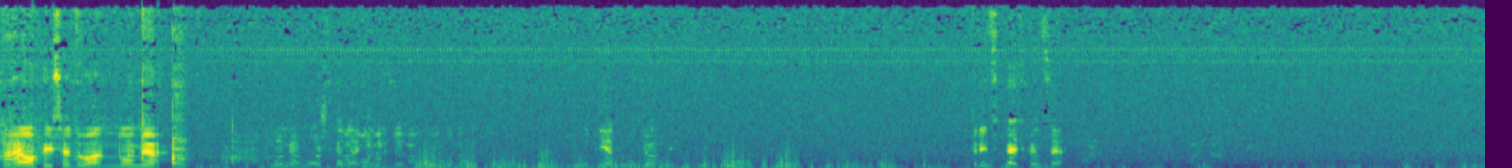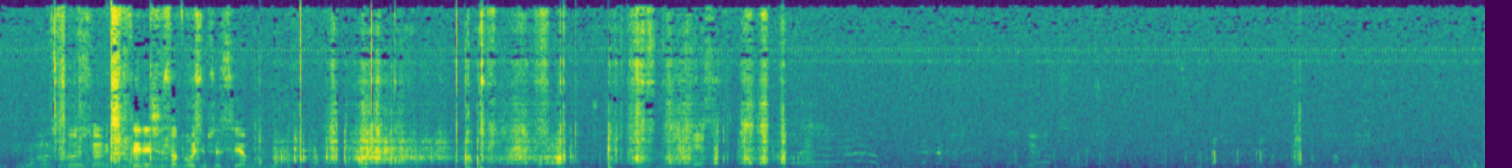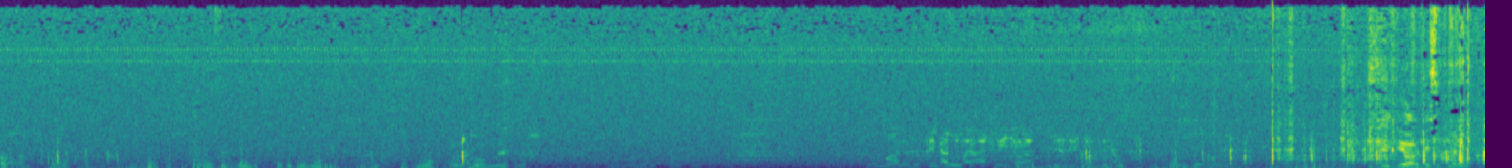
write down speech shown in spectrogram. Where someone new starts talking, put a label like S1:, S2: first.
S1: Программа 52. Номер... Номер можешь сказать? Номер Тут нету, стертый. 35 в конце. 044 687.
S2: Yo, this is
